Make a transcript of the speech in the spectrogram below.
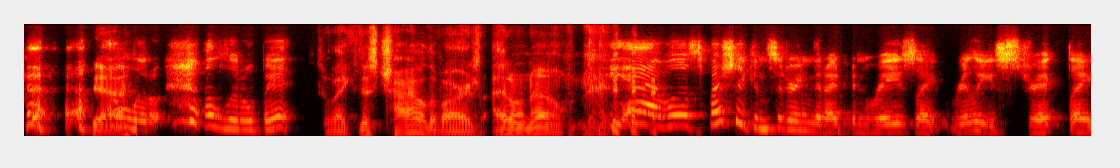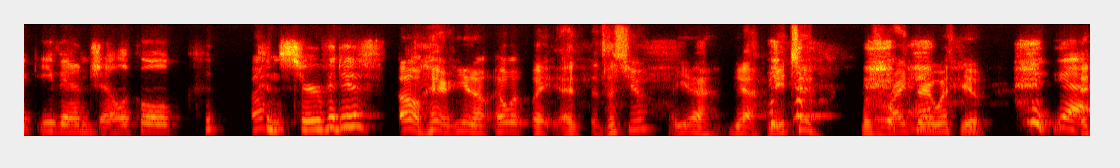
Yeah. a little, a little bit. So like this child of ours, I don't know. yeah, well, especially considering that I'd been raised like really strict, like evangelical, c- Oh. conservative. Oh, here, you know, oh, wait, uh, is this you? Yeah, yeah, me too. was right there with you. yeah.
